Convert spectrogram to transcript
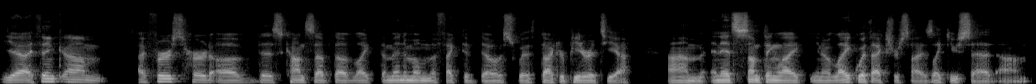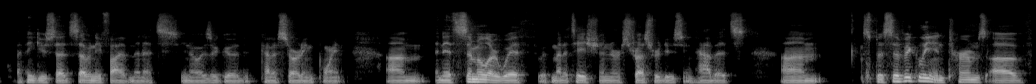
Yeah, I think um, I first heard of this concept of like the minimum effective dose with Dr. Peter Attia. Um, and it's something like, you know, like with exercise, like you said, um, I think you said 75 minutes, you know, is a good kind of starting point. Um, and it's similar with, with meditation or stress reducing habits. Um, specifically in terms of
